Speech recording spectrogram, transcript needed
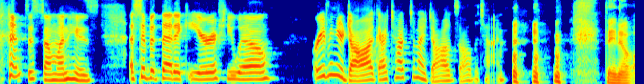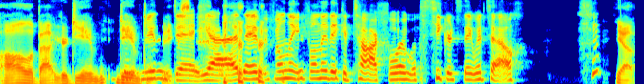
to someone who's a sympathetic ear, if you will, or even your dog. I talk to my dogs all the time. they know all about your dm They dm really techniques did. Yeah. They, if only if only they could talk, boy, what secrets they would tell. Yeah.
